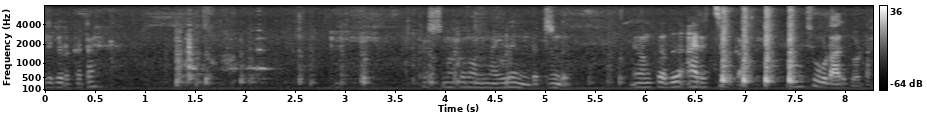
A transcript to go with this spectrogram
അതിൽ കിടക്കട്ടെ. കഷ്ണമൊക്കെ നന്നായി വെന്തിട്ടുണ്ട്. നമുക്കത് അരച്ചെടുക്കാം ഒന്ന് ചൂടാറിക്കോട്ടെ.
